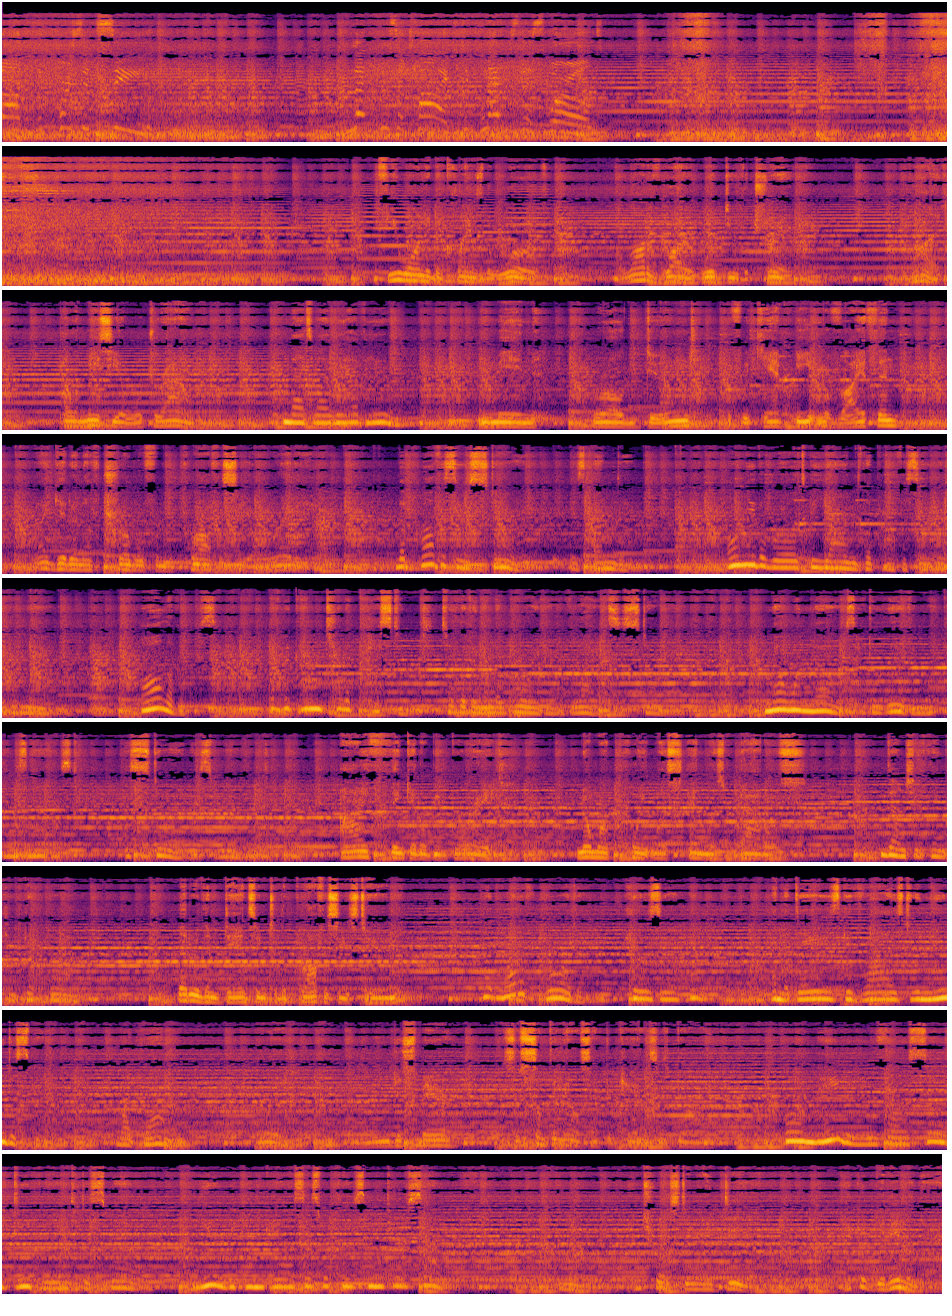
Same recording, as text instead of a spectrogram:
of the cursed sea. Let loose a tide to cleanse this world. If you wanted to cleanse the world, a lot of water would do the trick. But Palamecia will drown. That's why we have you. You mean we're all doomed if we can't beat Leviathan? I get enough trouble from the prophecy already. The prophecy's story is ending. Only the world beyond the prophecy will remain. All of us have become too accustomed to living in the Warrior of Light's story. No one knows how to live in what comes next, a storyless world. I think it'll be great. No more pointless, endless battles. Don't you think you'd get bored? Better than dancing to the prophecy's tune. But what if boredom kills your hope, and the days give rise to a new despair? What then? Wait, new despair? So something else after chaos is gone. Or maybe you fall so deeply into despair, you become Chaos's replacement yourself. Hmm, interesting idea. I could get into that.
